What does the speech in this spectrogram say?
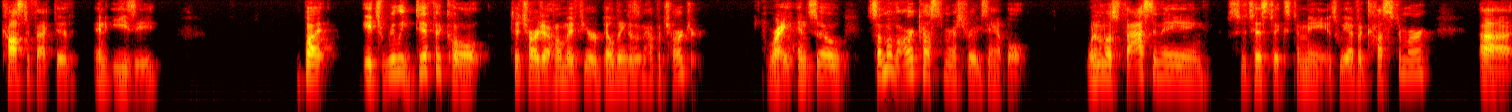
cost effective and easy. But it's really difficult to charge at home if your building doesn't have a charger. Right. And so some of our customers, for example, one of the most fascinating statistics to me is we have a customer uh,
